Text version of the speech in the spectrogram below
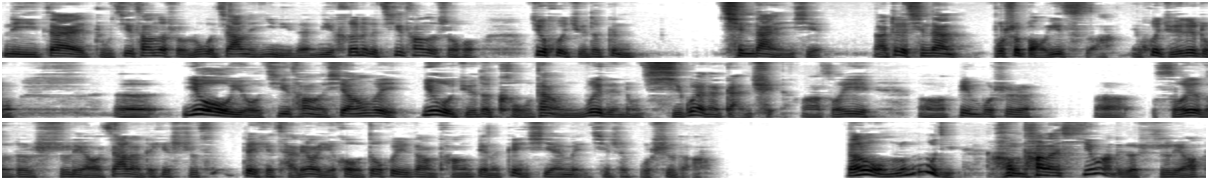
你在煮鸡汤的时候，如果加了薏米仁，你喝那个鸡汤的时候就会觉得更清淡一些啊，这个清淡。不是褒义词啊，你会觉得这种，呃，又有鸡汤的香味，又觉得口淡无味的那种奇怪的感觉啊，所以呃，并不是呃所有的这食疗加了这些食这些材料以后都会让汤变得更鲜美，其实不是的啊。当然，我们的目的，我们当然希望这个食疗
